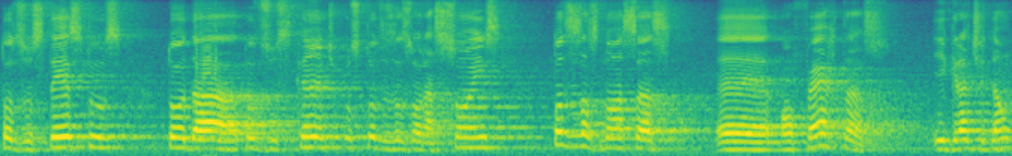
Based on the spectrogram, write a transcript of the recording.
Todos os textos, toda, todos os cânticos, todas as orações, todas as nossas é, ofertas e gratidão,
